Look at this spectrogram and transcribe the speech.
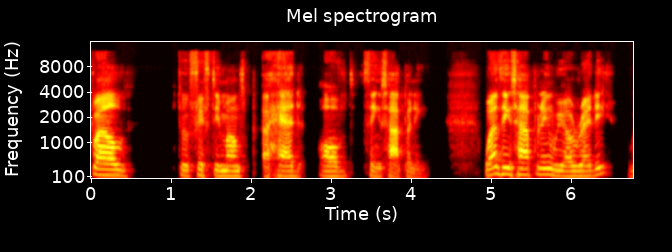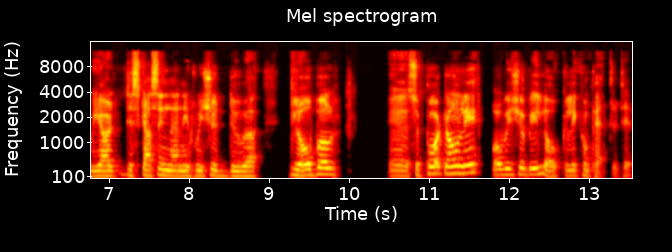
12 to 15 months ahead of things happening. When things happening, we are ready. We are discussing then if we should do a global Eh, support only, or we should be locally competitive.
